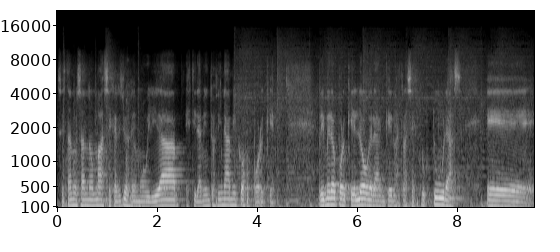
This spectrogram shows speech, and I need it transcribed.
se están usando más ejercicios de movilidad, estiramientos dinámicos, ¿por qué? Primero porque logran que nuestras estructuras eh,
